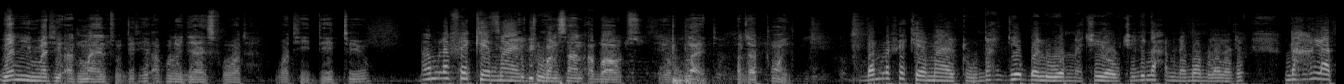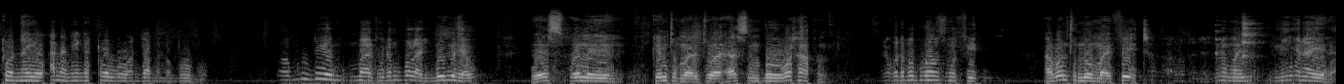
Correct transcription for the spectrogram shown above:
When he met you at mile two, did he apologize for what, what he did to you? bam la fekkee To be concerned about your plight at that point. bam la fekkee mile two ndax jébbalu woon na ci yow ci li nga xam ne moom la la def ndax xalaatoon na yow anam yi nga toll woon jamono boobu waaw bu mu déggee mile two dama ko laaj boobu lu xew Yes, when he came to mile two, I asked him, Bo, what happened? ne ko dama bëgg a xam sama fiit I want to know my fate. mu ne NIA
